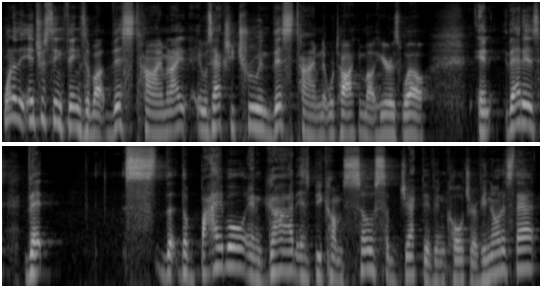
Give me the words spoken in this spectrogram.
one of the interesting things about this time, and I, it was actually true in this time that we're talking about here as well, and that is that the, the Bible and God has become so subjective in culture. Have you noticed that?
